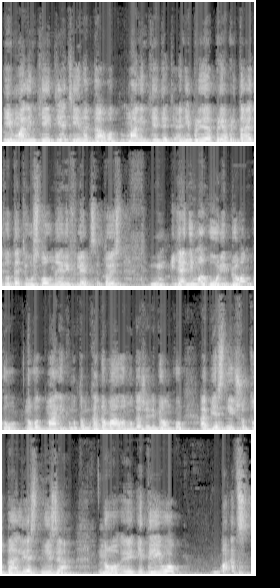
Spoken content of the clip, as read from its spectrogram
И маленькие дети иногда, вот маленькие дети, они приобретают вот эти условные рефлексы. То есть я не могу ребенку, ну вот маленькому, там, годовалому даже ребенку, объяснить, что туда лезть нельзя. Но э, и ты его, бац,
